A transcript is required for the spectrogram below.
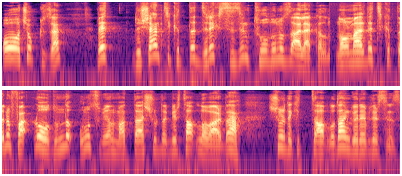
O çok güzel. Ve düşen ticket da direkt sizin tool'unuzla alakalı. Normalde ticket'ların farklı olduğunu da unutmayalım. Hatta şurada bir tablo vardı. Ha, şuradaki tablodan görebilirsiniz.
